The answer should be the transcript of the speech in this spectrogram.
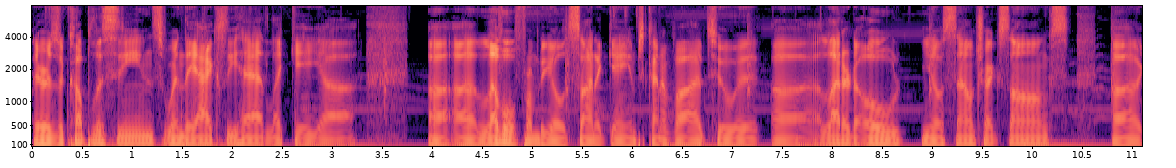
there's a couple of scenes when they actually had like a uh, uh, a level from the old Sonic games kind of vibe to it. Uh, a lot of the old you know soundtrack songs. Uh,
